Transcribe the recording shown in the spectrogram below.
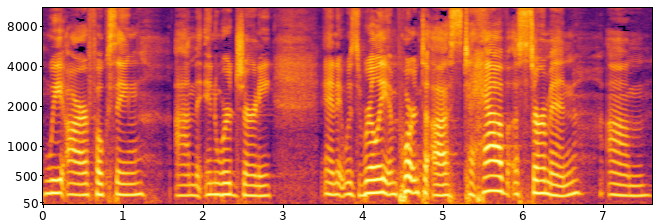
we are focusing on the inward journey. And it was really important to us to have a sermon um,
